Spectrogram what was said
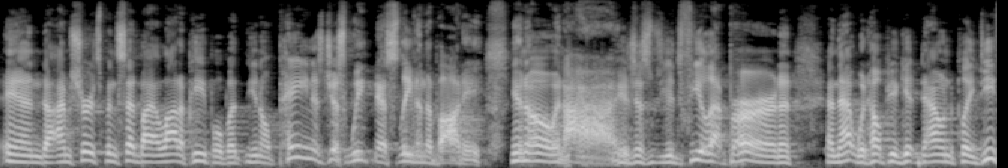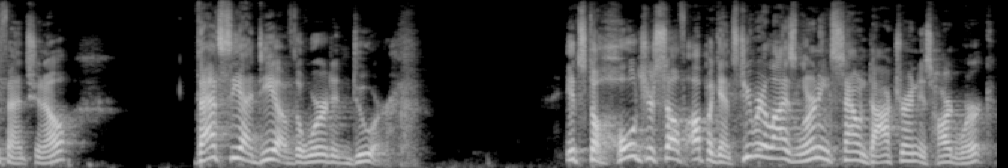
and I'm sure it's been said by a lot of people, but you know, pain is just weakness leaving the body, you know, and ah, you just you'd feel that burn, and and that would help you get down to play defense, you know. That's the idea of the word endure. It's to hold yourself up against. Do you realize learning sound doctrine is hard work?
